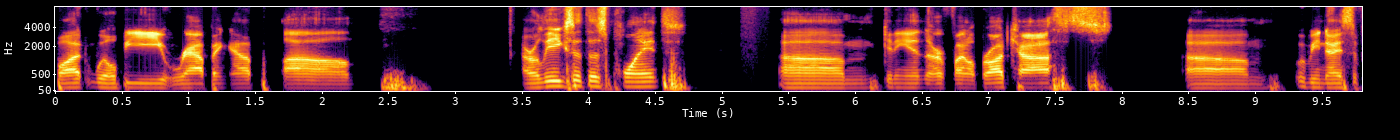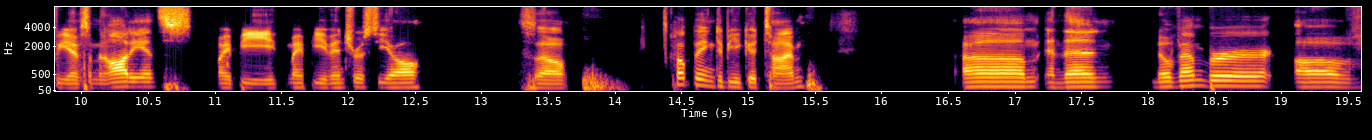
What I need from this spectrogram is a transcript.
But we'll be wrapping up um, our leagues at this point, um, getting in our final broadcasts. Um, would be nice if we have some in audience. Might be might be of interest to y'all. So, hoping to be a good time. Um, and then November of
